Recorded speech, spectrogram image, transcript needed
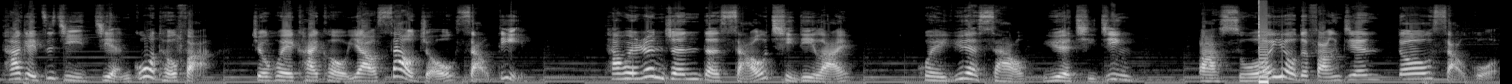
他给自己剪过头发，就会开口要扫帚扫地。他会认真的扫起地来，会越扫越起劲，把所有的房间都扫过，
